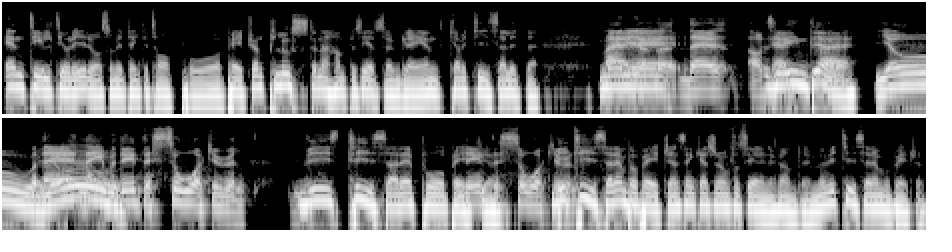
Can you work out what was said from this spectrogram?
en till teori då som vi tänkte ta på Patreon plus den här Hampus Edström grejen kan vi teasa lite. Men nej, eh, jag, det, okej. ska vi inte göra nej. det? Jo, Men det jo. nej men det är inte så kul. Vi teasar det på Patreon. Det är inte så kul. Vi teasar den på Patreon, sen kanske de får se den i framtiden. Men vi teasar den på Patreon.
